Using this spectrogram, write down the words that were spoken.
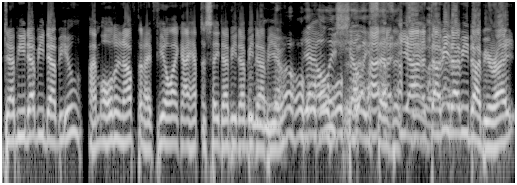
www. I'm old enough that I feel like I have to say www. Yeah, only Shelley Uh, says it. yeah, too. www, right?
